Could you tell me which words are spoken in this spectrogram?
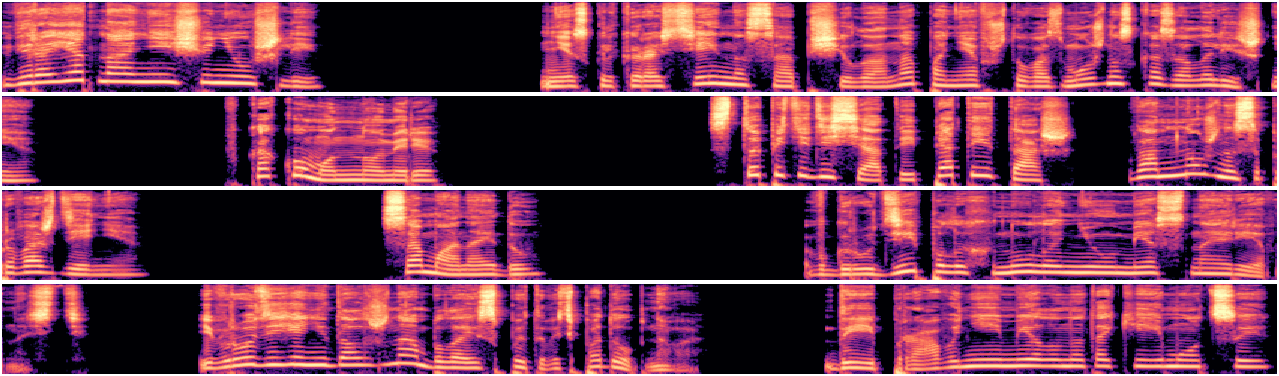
Вероятно, они еще не ушли. Несколько рассеянно сообщила она, поняв, что, возможно, сказала лишнее. «В каком он номере?» «150-й, пятый этаж. Вам нужно сопровождение?» «Сама найду». В груди полыхнула неуместная ревность. И вроде я не должна была испытывать подобного. Да и права не имела на такие эмоции.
